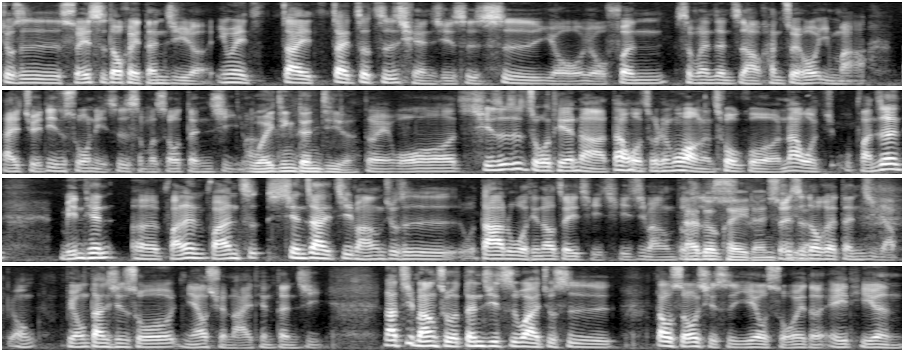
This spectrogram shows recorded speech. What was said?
就是随时都可以登记了，因为在在这之前其实是有有分身份证字号，看最后一码来决定说你是什么时候登记嘛。我已经登记了。对我其实是昨天啦，但我昨天忘了错过了。那我就反正明天呃，反正反正这现在基本上就是大家如果听到这一集，其实基本上都是大家都可以登记随时都可以登记啊，不用不用担心说你要选哪一天登记。那基本上除了登记之外，就是到时候其实也有所谓的 ATM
